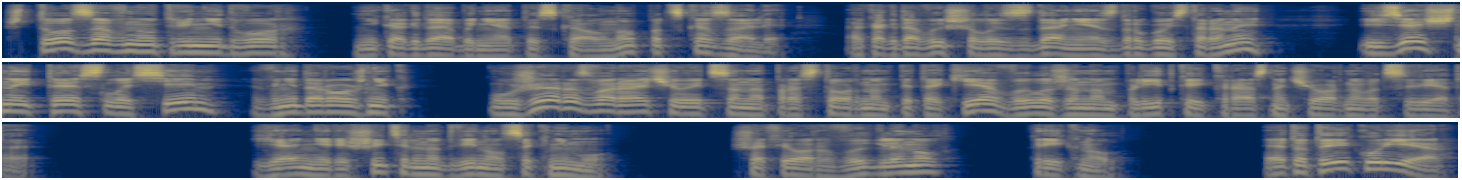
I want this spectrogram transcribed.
«Что за внутренний двор?» Никогда бы не отыскал, но подсказали – а когда вышел из здания с другой стороны, изящный Тесла-7, внедорожник, уже разворачивается на просторном пятаке, выложенном плиткой красно-черного цвета. Я нерешительно двинулся к нему. Шофер выглянул, крикнул. «Это ты, курьер?»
